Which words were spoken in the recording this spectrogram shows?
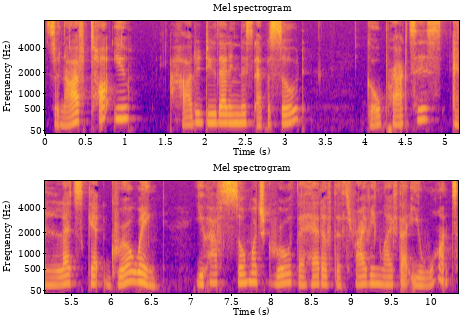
So now I've taught you how to do that in this episode. Go practice and let's get growing. You have so much growth ahead of the thriving life that you want.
